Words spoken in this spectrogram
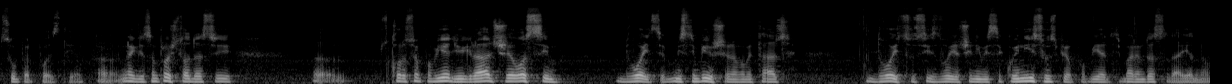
super pozitivno. Negdje sam pročitao da si e, skoro sve pobjedio igrače osim dvojice, mislim bivše nogometaše. Dvojicu si izdvojio, čini mi se, koji nisu uspio pobijediti, barem do sada jednom.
